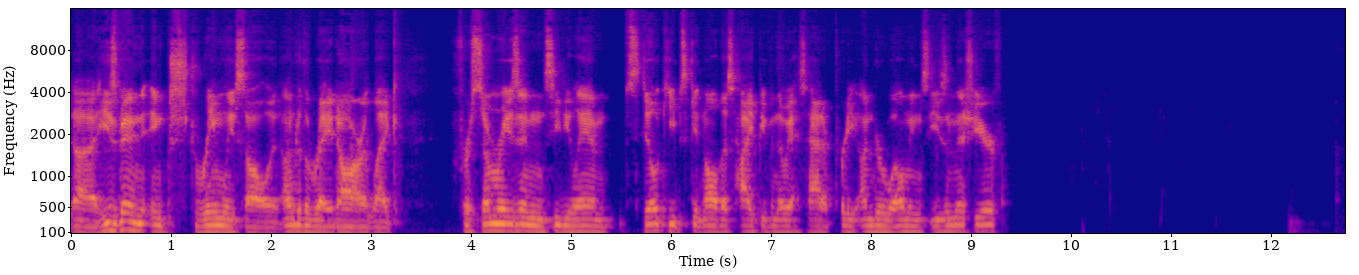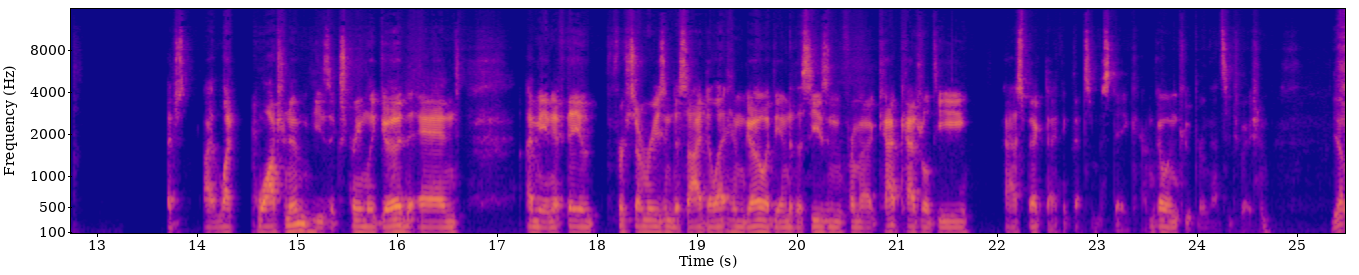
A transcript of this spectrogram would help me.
Uh, he's been extremely solid under the radar. Like for some reason, CeeDee Lamb still keeps getting all this hype, even though he has had a pretty underwhelming season this year. I just I like watching him. He's extremely good, and I mean, if they for some reason decide to let him go at the end of the season from a cap casualty aspect, I think that's a mistake. I'm going Cooper in that situation. Yep,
